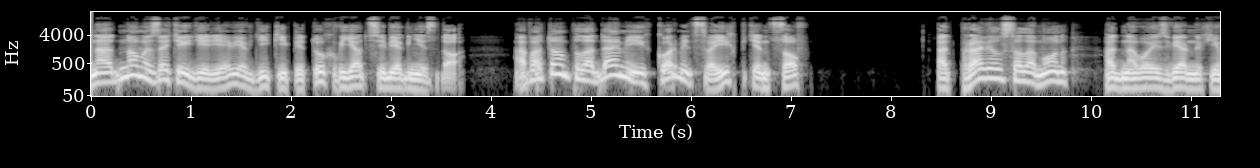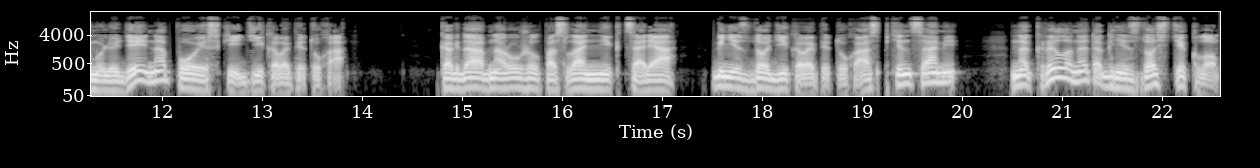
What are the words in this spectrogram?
На одном из этих деревьев дикий петух вьет себе гнездо, а потом плодами их кормит своих птенцов. Отправил Соломон одного из верных ему людей на поиски дикого петуха. Когда обнаружил посланник царя гнездо дикого петуха с птенцами, накрыл он это гнездо стеклом.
